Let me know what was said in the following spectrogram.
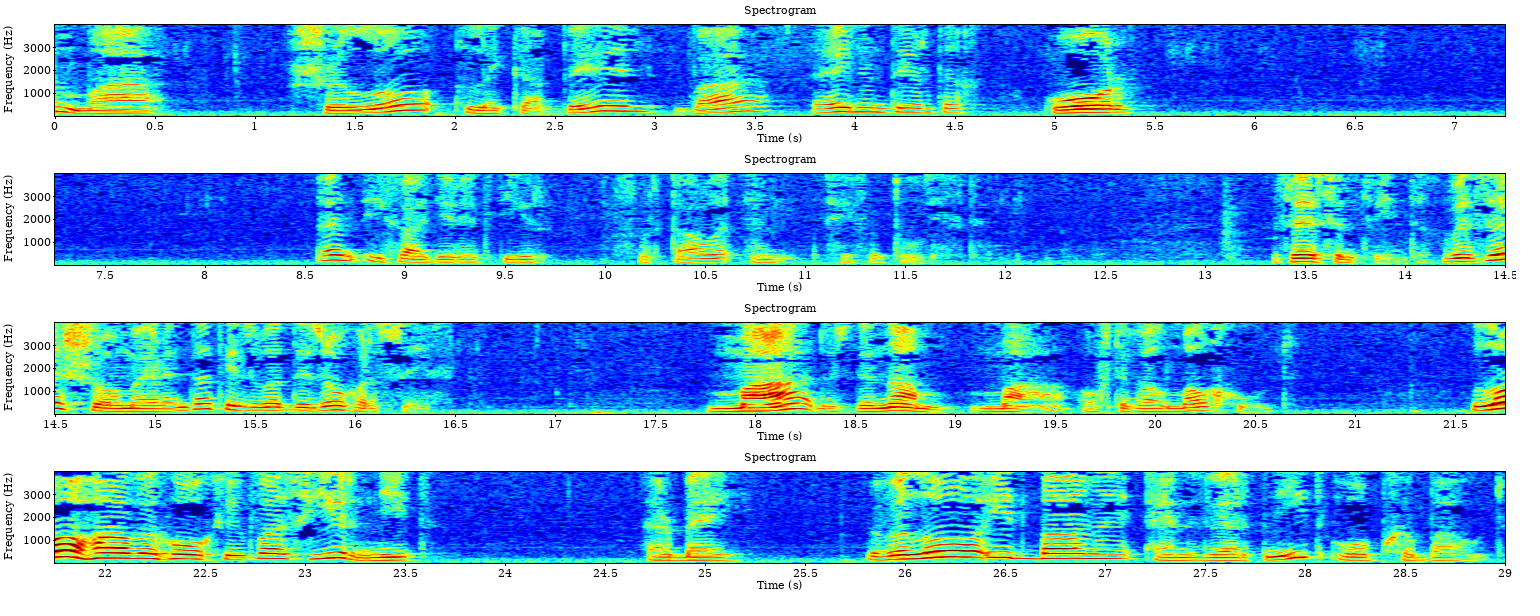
ma, shelo lekabel ba 31 or En ik ga direct hier vertalen en even toelichten. 26. We zeggen shomer, en dat is wat de zoger zegt. Ma, dus de naam Ma, oftewel malchut, lo have hoogje, was hier niet erbij. Velo itbane, en werd niet opgebouwd.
